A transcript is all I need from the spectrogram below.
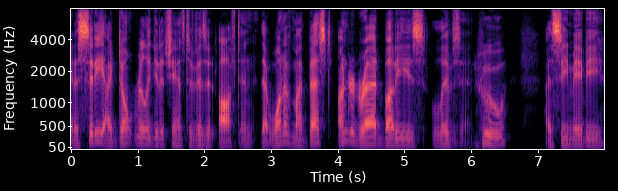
in a city I don't really get a chance to visit often that one of my best undergrad buddies lives in, who I see maybe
